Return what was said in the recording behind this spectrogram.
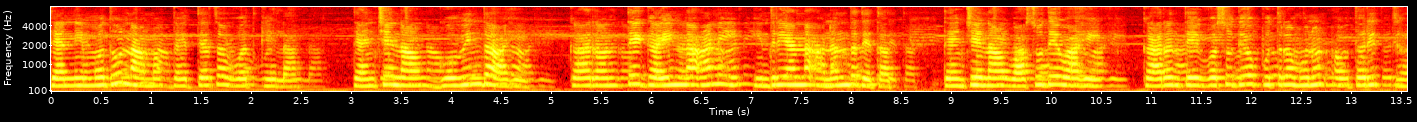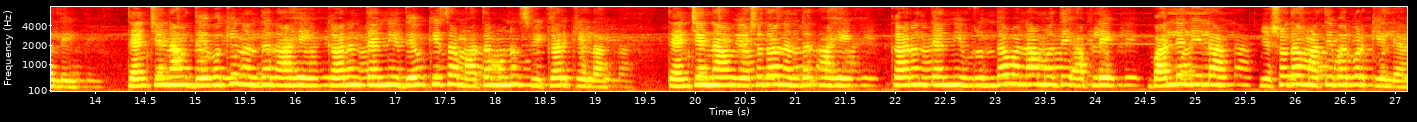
त्यांनी मधु नामक दैत्याचा वध केला. त्यांचे नाव गोविंद आहे. कारण ते गायींना आणि इंद्रियांना आनंद देतात. त्यांचे नाव वासुदेव आहे कारण ते वसुदेव पुत्र म्हणून अवतरित झाले. त्यांचे नाव देवकी नंदन आहे कारण त्यांनी देवकीचा माता म्हणून स्वीकार केला. त्यांचे नाव यशोदानंदन आहे कारण त्यांनी वृंदावनामध्ये आपले बाल्यलीला यशोदा मातेबरोबर केल्या.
